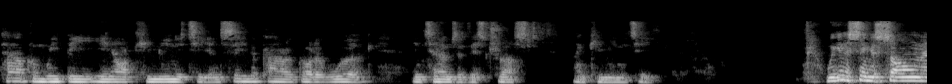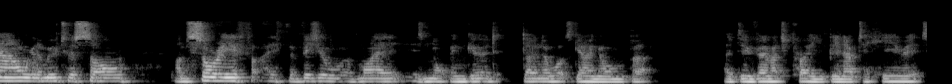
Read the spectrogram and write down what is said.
How can we be in our community and see the power of God at work in terms of this trust and community? We're going to sing a song now. We're going to move to a song. I'm sorry if, if the visual of my has not been good. Don't know what's going on, but I do very much pray you've been able to hear it.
